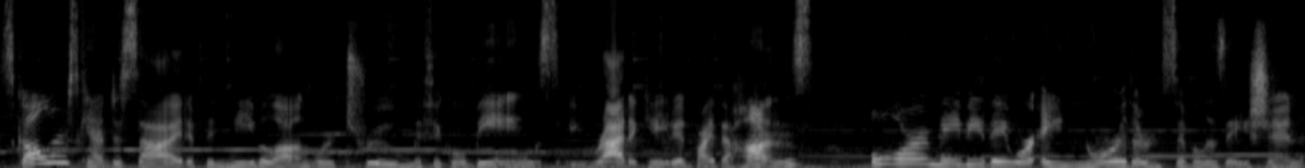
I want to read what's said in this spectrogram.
Scholars can't decide if the Nibelung were true mythical beings eradicated by the Huns, or maybe they were a northern civilization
